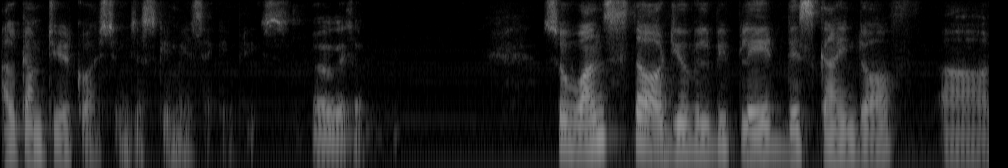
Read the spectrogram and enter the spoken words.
I'll come to your question. Just give me a second please. Okay, sir. So once the audio will be played, this kind of uh,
